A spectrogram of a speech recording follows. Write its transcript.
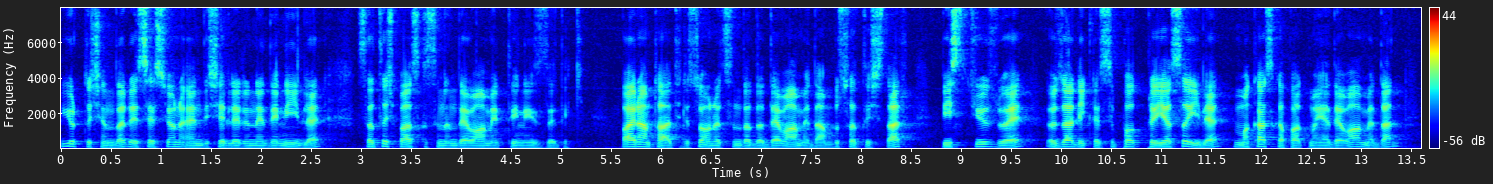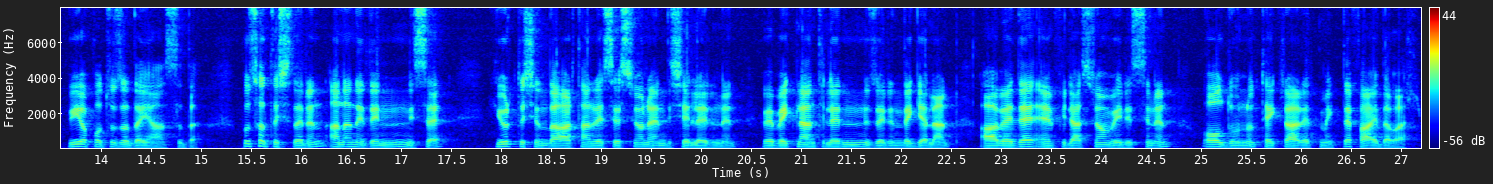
yurt dışında resesyon endişeleri nedeniyle satış baskısının devam ettiğini izledik. Bayram tatili sonrasında da devam eden bu satışlar BIST 100 ve özellikle spot piyasa ile makas kapatmaya devam eden Viop 30'a da yansıdı. Bu satışların ana nedeninin ise yurt dışında artan resesyon endişelerinin ve beklentilerinin üzerinde gelen ABD enflasyon verisinin olduğunu tekrar etmekte fayda var.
